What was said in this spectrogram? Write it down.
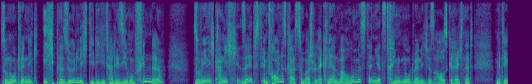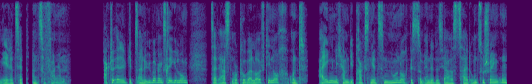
so notwendig ich persönlich die Digitalisierung finde, so wenig kann ich selbst im Freundeskreis zum Beispiel erklären, warum es denn jetzt dringend notwendig ist, ausgerechnet mit dem E-Rezept anzufangen. Aktuell gibt es eine Übergangsregelung. Seit 1. Oktober läuft die noch und eigentlich haben die Praxen jetzt nur noch bis zum Ende des Jahres Zeit umzuschwenken,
